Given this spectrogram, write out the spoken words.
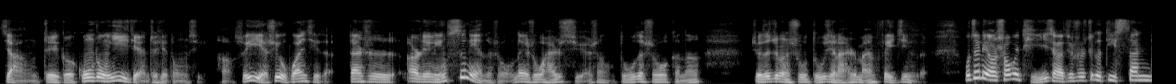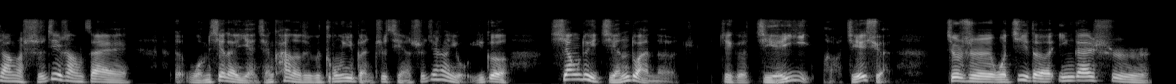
讲这个公众意见这些东西啊，所以也是有关系的。但是二零零四年的时候，那时候还是学生，读的时候可能觉得这本书读起来还是蛮费劲的。我这里要稍微提一下，就是这个第三章啊，实际上在我们现在眼前看到这个中译本之前，实际上有一个相对简短的这个节译啊节选，就是我记得应该是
